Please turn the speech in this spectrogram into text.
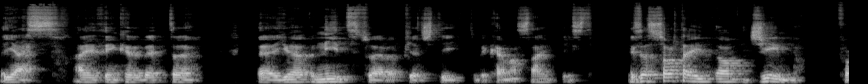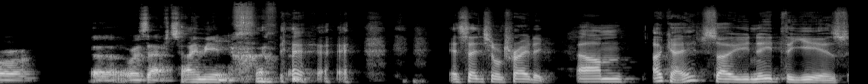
yes, I think uh, that uh, uh, you have, need to have a PhD to become a scientist. It's a sort of gym for uh, research. I mean, essential training. Um, okay, so you need the years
